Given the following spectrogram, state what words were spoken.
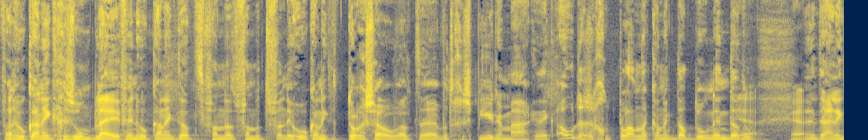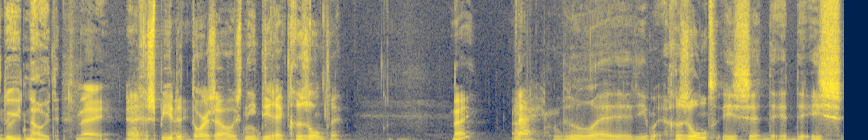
Van hoe kan ik gezond blijven en hoe kan ik dat van dat van dat van hoe kan ik de torso wat, eh, wat gespierder maken? En ik, oh, dat is een goed plan. Dan kan ik dat doen en dat Ja, doen. ja. En uiteindelijk doe je het nooit. Nee. En een gespierde nee. torso is niet direct gezond, hè? Nee? Nee, ik bedoel, eh, die, gezond is, eh, is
